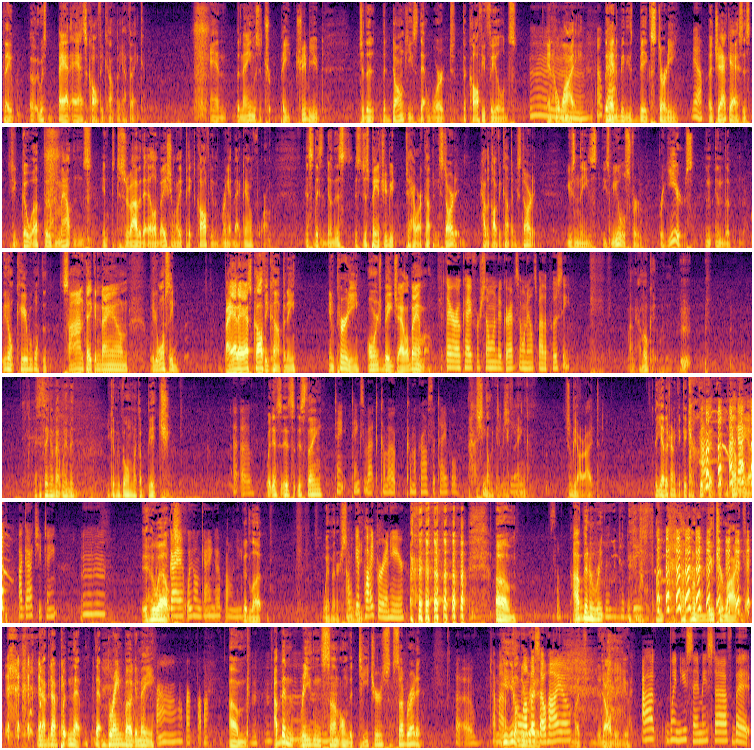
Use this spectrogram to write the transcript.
they uh, it was Badass Coffee Company, I think. And the name is to tr- pay tribute to the, the donkeys that worked the coffee fields in Hawaii. They had to be these big, sturdy Yeah. uh, jackasses to go up those mountains and to, to survive at the elevation while they picked coffee and bring it back down for them. And so they said, no, this is just paying tribute to how our company started, how the coffee company started, using these these mules for, for years. In, in the we don't care, we want the sign taken down. We don't want to see badass coffee company in pretty Orange Beach, Alabama. If they're okay for someone to grab someone else by the pussy. I mean, I'm okay with it. That's the thing about women. You can move on like a bitch. Uh oh. Wait, this this, this thing. Tank, Tank's about to come up, come across the table. She ain't gonna do anything. She'll be all right. But yeah, they're trying to get, get, that company got, up. I got you, Tank. Mm-hmm. Uh, who We're else? gonna, we're gonna gang up on you. Good luck. Women are so I'll get weak. Piper in here. Um, so I've been re- cold the deep. I'm, I'm gonna mute your mic. You're not, you're not putting that, that brain bug in me. Um, mm-hmm. I've been mm-hmm. reading some on the teachers subreddit. Uh-oh. Talking about You- you don't do Columbus, Reddit. Ohio. Much at all, do you? I when you send me stuff, but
